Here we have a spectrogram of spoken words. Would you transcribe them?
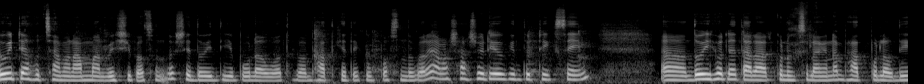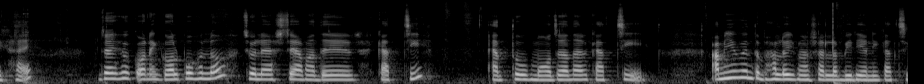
দইটা হচ্ছে আমার আম্মার বেশি পছন্দ। সে দই দিয়ে পোলাও অথবা ভাত খেতে খুব পছন্দ করে। আমার শাশুড়িও কিন্তু ঠিক সেম দই হলে তারা আর কোনো কিছু লাগে না, ভাত পোলাও দিয়ে খায়। যাই হোক, অনেক গল্প হলো, চলে আসছে আমাদের কাচ্চি। এত মজাদার কাচ্চি। আমিও কিন্তু ভালোই মাসাল্লাহ বিরিয়ানি কাচ্চি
